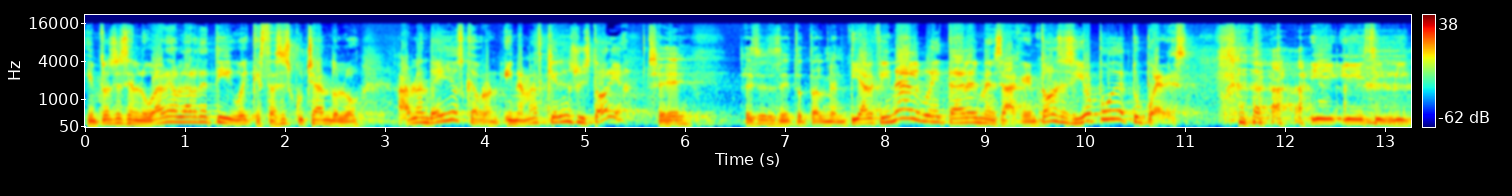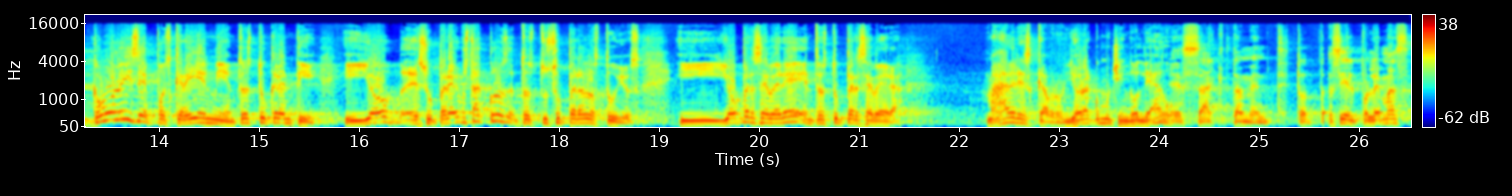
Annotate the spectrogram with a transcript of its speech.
Y entonces en lugar de hablar de ti, güey, que estás escuchándolo, hablan de ellos, cabrón. Y nada más quieren su historia. Sí. Sí, sí, sí, totalmente. Y al final, güey, te dan el mensaje. Entonces, si yo pude, tú puedes. y, y, si- y cómo lo hice? Pues creí en mí, entonces tú crees en ti. Y yo eh, superé obstáculos, entonces tú superas los tuyos. Y yo perseveré, entonces tú persevera. Madres, cabrón, ¿y ahora cómo chingón le hago? Exactamente. Total. Sí, el problema es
